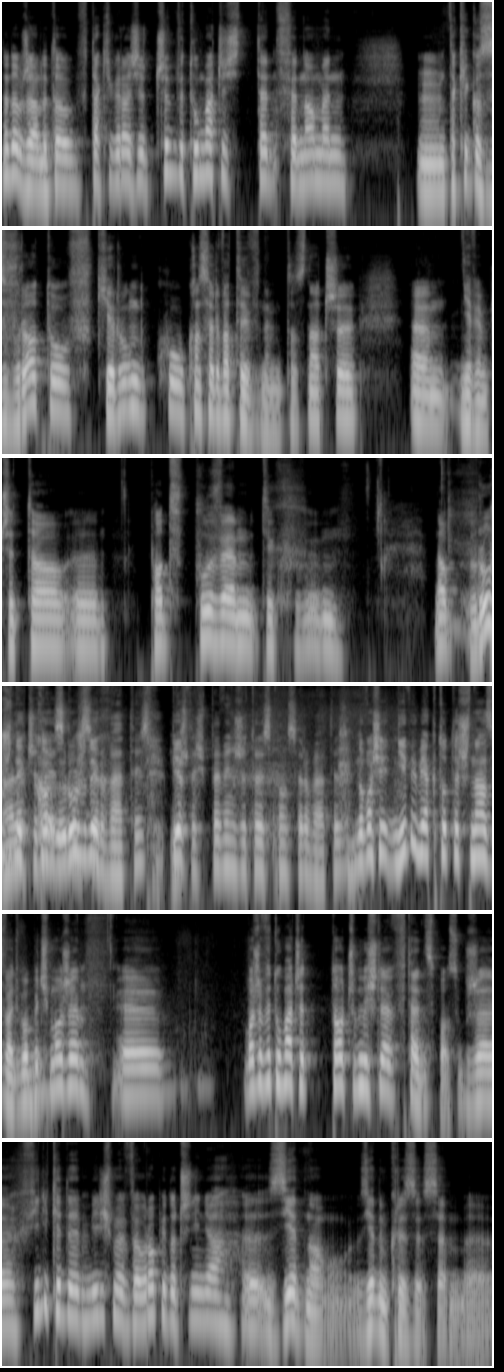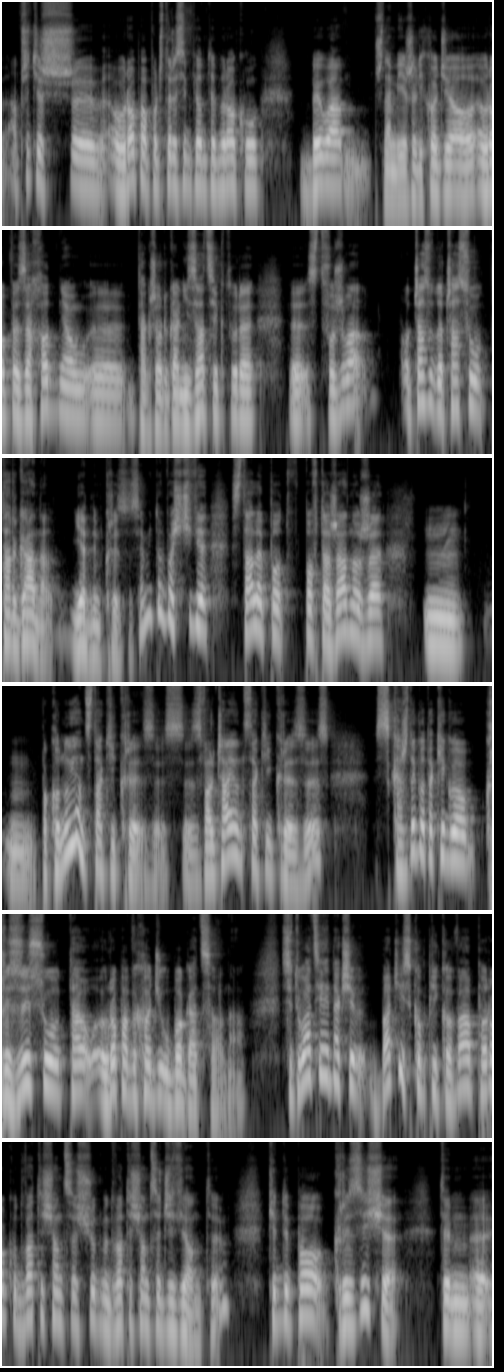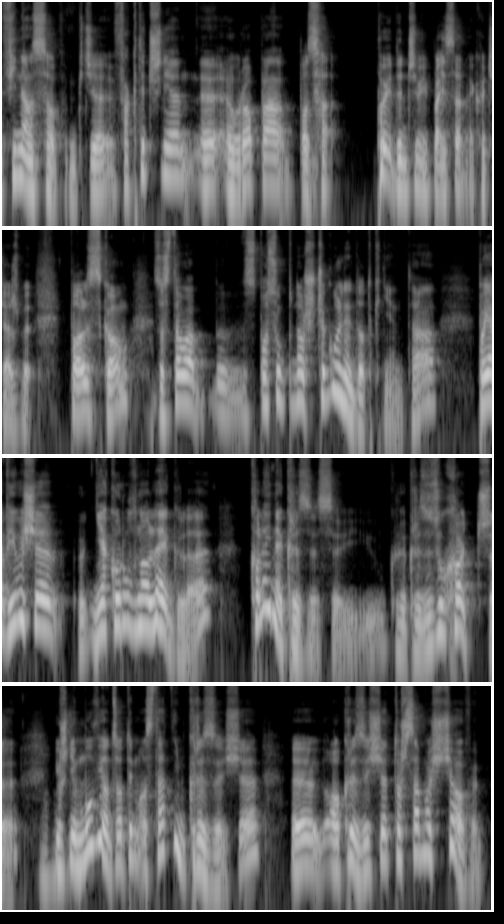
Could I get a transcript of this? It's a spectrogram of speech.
No dobrze, ale to w takim razie, czym wytłumaczyć ten fenomen mm, takiego zwrotu w kierunku konserwatywnym? To znaczy, em, nie wiem, czy to y, pod wpływem tych ym, no, No różnych. ale czy to jest różnych konserwatyzm? Wiesz- Jesteś pewien, że to jest konserwatyzm? no właśnie, nie wiem jak to też nazwać, bo być może. y, może wytłumaczę to, o czym myślę w ten sposób, że w chwili, kiedy mieliśmy w Europie do czynienia e, z, jedną, z jednym kryzysem, e, a przecież e, Europa po 1945 roku była, przynajmniej jeżeli chodzi o Europę Zachodnią, e, także organizacje, które e, stworzyła, od czasu do czasu targana jednym kryzysem. I to właściwie stale powtarzano, że mm, pokonując taki kryzys, zwalczając taki kryzys, z każdego takiego kryzysu ta Europa wychodzi ubogacona. Sytuacja jednak się bardziej skomplikowała po roku 2007-2009, kiedy po kryzysie tym e, finansowym, gdzie faktycznie e, Europa poza pojedynczymi państwami, jak chociażby Polską, została e, w sposób no, szczególny dotknięta, pojawiły się niejako równolegle kolejne kryzysy, kryzys uchodźczy, już nie mówiąc o tym ostatnim kryzysie, y, o kryzysie tożsamościowym.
